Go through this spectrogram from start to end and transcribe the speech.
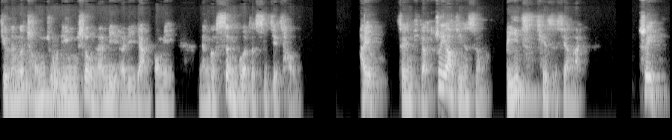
就能够重组领受能力和力量供应，能够胜过这世界超人。还有，这里提到最要紧是什么？彼此切实相爱，所以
